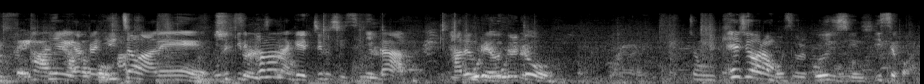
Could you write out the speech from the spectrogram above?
feat, 그냥 약간 일정 안에 우리끼리 편안하게 찍을 수 있으니까 다른 배우들도 좀 캐주얼한 모습을 보여줄 수 있- 있을 것 같아.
